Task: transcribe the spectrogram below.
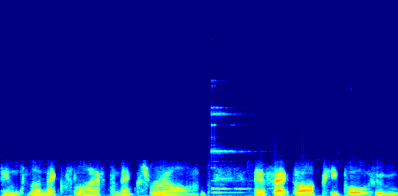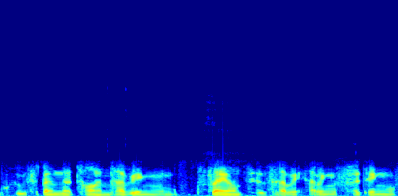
into the next life, the next realm. In fact, there are people who who spend their time having seances, having having sittings,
